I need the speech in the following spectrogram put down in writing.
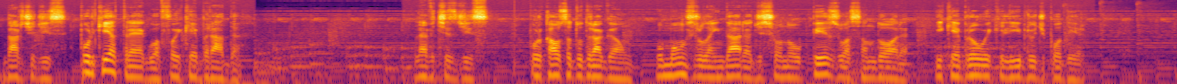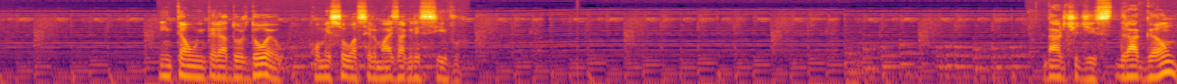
Dart diz: Por que a trégua foi quebrada? Levitz diz: Por causa do dragão, o monstro lendário adicionou peso a Sandora e quebrou o equilíbrio de poder. Então o Imperador Doel começou a ser mais agressivo. Dart diz: Dragão?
